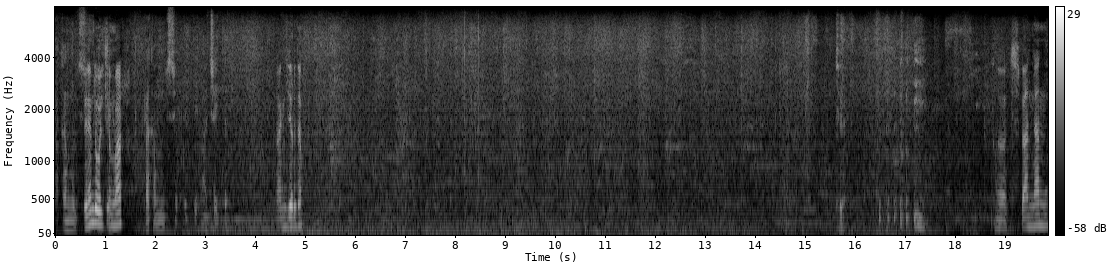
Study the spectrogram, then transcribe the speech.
Rakamın ultisi. Benim de ultim var. Rakamın ultisi yok. Bekle. Ha çektim. Ben girdim. Evet benden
